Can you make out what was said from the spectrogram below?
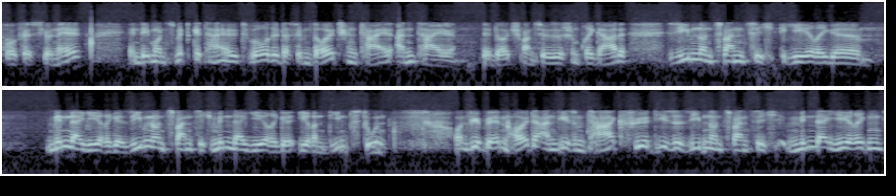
professionell, indem uns mitgeteilt wurde, dass im deutschen Teil, Anteil der deutsch-französischen Brigade 27-jährige Minderjährige, 27 Minderjährige ihren Dienst tun. Und wir werden heute an diesem Tag für diese 27 Minderjährigen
